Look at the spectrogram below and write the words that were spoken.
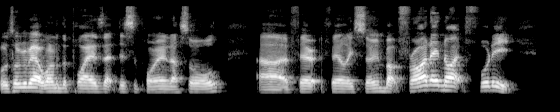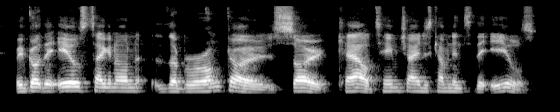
We'll talk about one of the players that disappointed us all uh fairly soon. But Friday night footy, we've got the Eels taking on the Broncos. So Cal, team changes coming into the Eels.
